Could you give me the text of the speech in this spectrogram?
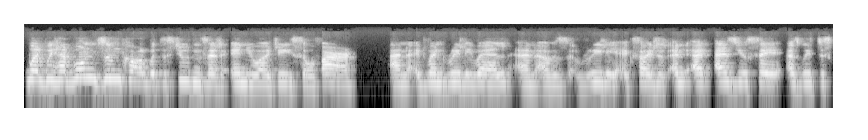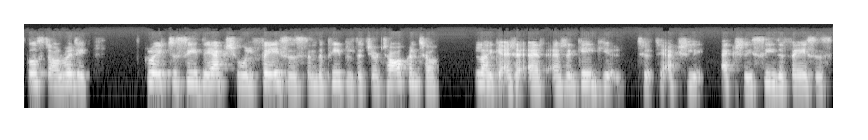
well, we had one Zoom call with the students at NUIG so far, and it went really well. And I was really excited. And, and as you say, as we've discussed already, it's great to see the actual faces and the people that you're talking to, like at, at, at a gig, to, to actually actually see the faces.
